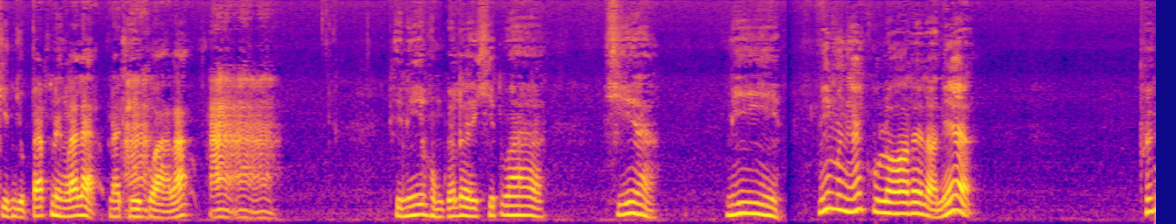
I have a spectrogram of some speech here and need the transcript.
กินอยู่แป๊บหนึ่งแล้วแหละ นาทีอ่า กว่าละ อ่าอ่าอ่าทีนี้ผมก็เลยคิดว่าเฮียนี่ นี่มึงให้กูรอเลยเหรอเนี่ยเพิ่ง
